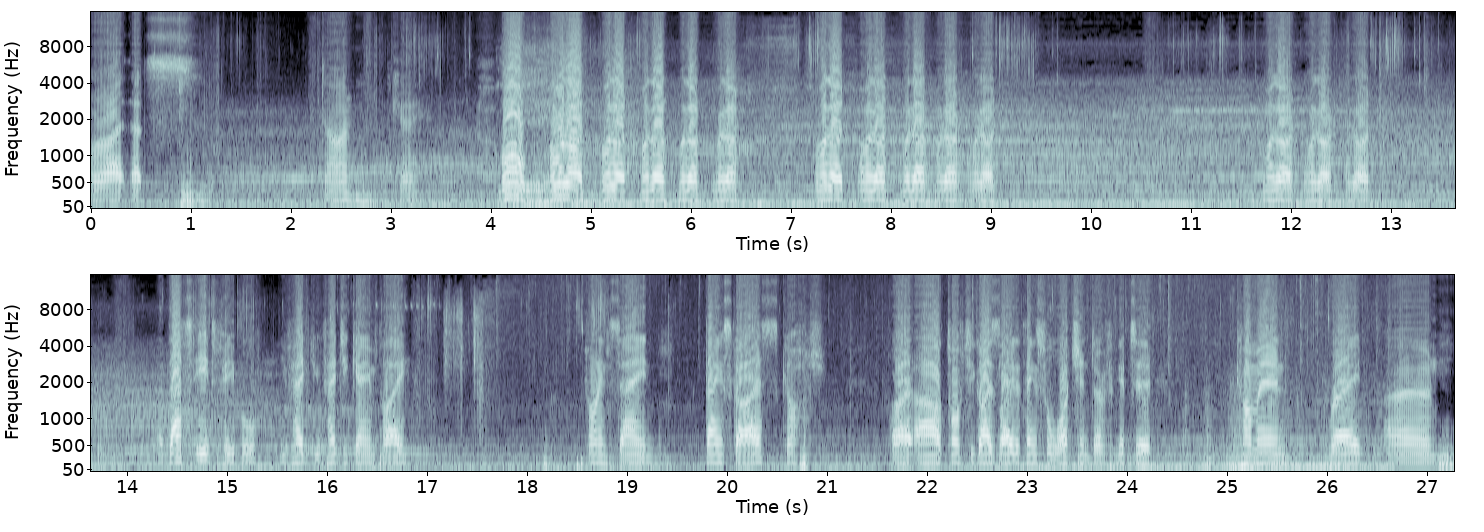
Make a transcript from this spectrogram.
Alright, that's done. Okay. Oh! Oh my god! Oh my god! Oh my god! Oh my god! Oh my god! Oh my god! Oh my god! Oh my god! Oh my god! Oh my god! Oh my god! Oh my god! Oh my god! Uh, That's it, people. You've had you've had your gameplay. It's gone insane. Thanks, guys. Gosh. Alright, uh, I'll talk to you guys later. Thanks for watching. Don't forget to comment, rate, um,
